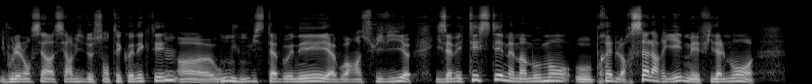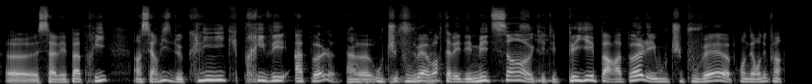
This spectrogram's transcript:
il voulait lancer un service de santé connecté Mm. hein, où tu Mhm. puisses t'abonner et avoir un suivi. Ils avaient testé même un moment auprès de leurs salariés, mais finalement, euh, ça n'avait pas pris. Un service de clinique privée Apple Ah euh, oui, où tu pouvais avoir, tu avais des médecins euh, qui étaient payés par Apple et où tu pouvais euh, prendre des rendez-vous. Enfin,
